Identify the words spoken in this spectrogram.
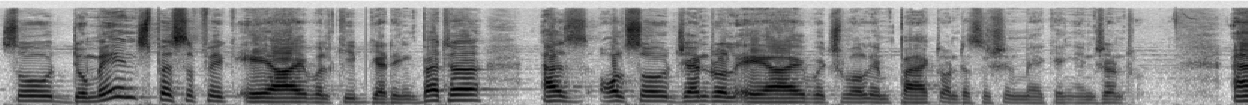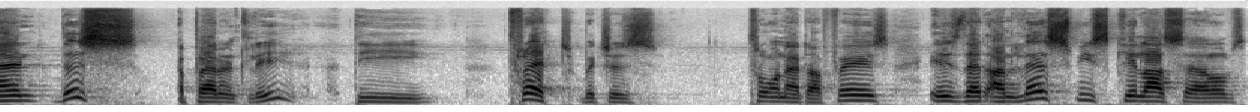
So domain-specific AI will keep getting better, as also general AI, which will impact on decision-making in general. And this, apparently, the threat which is thrown at our face is that unless we skill ourselves,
